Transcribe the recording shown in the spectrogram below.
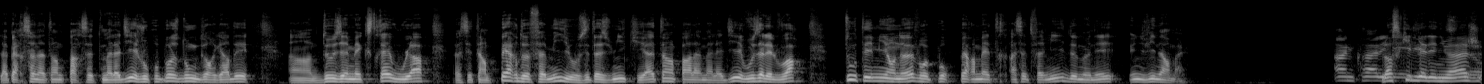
la personne atteinte par cette maladie. Et je vous propose donc de regarder un deuxième extrait où là euh, c'est un père de famille aux États-Unis qui est atteint par la maladie et vous allez le voir, tout est mis en œuvre pour permettre à cette famille de mener une vie normale. Lorsqu'il y a des nuages,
